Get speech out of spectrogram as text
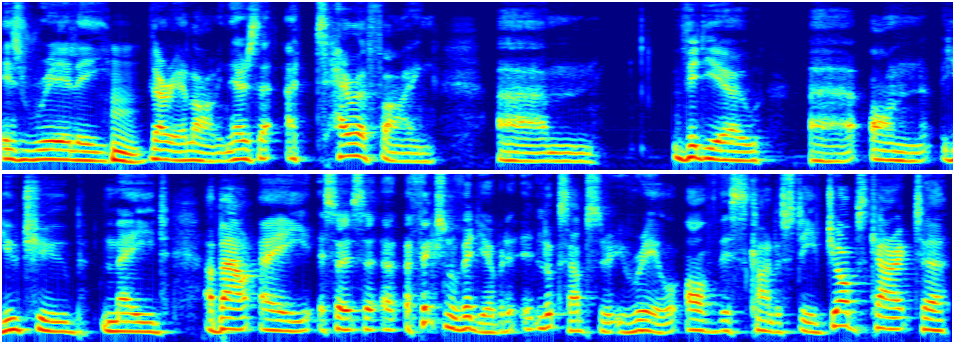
is really very alarming. There's a, a terrifying um, video uh, on YouTube made about a so it's a, a fictional video, but it, it looks absolutely real of this kind of Steve Jobs character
